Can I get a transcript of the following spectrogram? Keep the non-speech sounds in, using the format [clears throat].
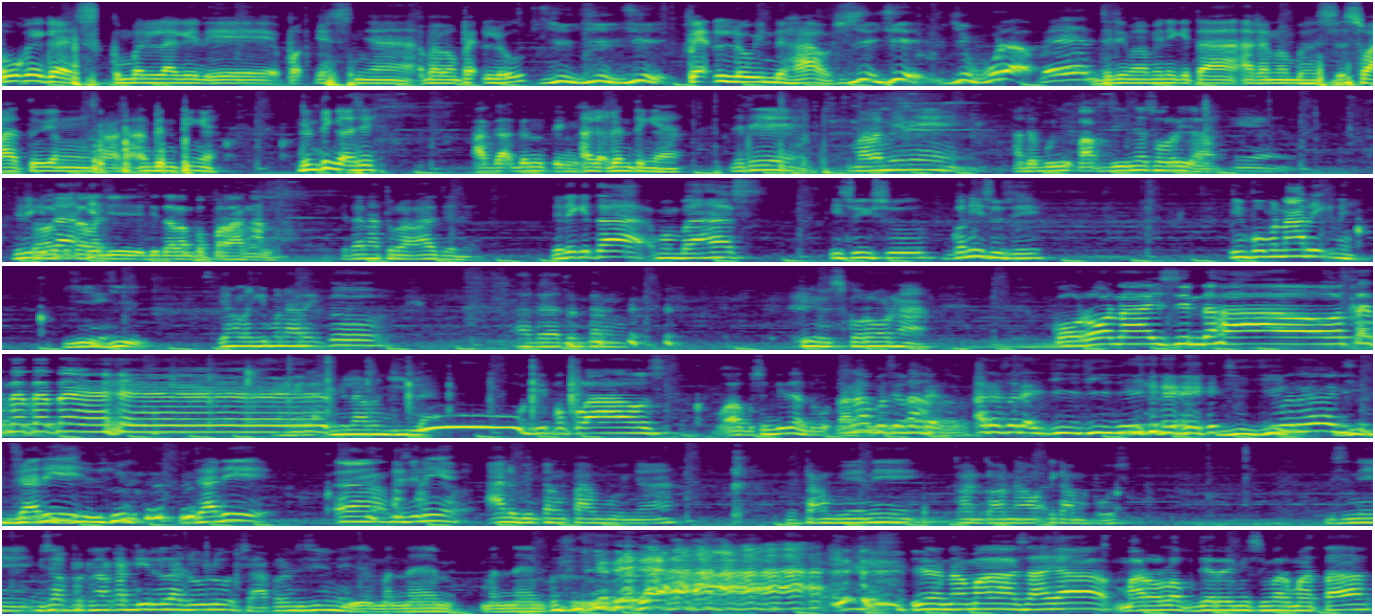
Oke guys, kembali lagi di podcastnya Babang Petlu Yeah, yeah, yeah. Petlu in the house Yeah, yeah, yeah. What up, man? Jadi malam ini kita akan membahas sesuatu yang sangat-sangat genting ya Genting gak sih? agak genting sih. Agak genting ya Jadi malam ini ada bunyi PUBG-nya sorry ya iya. Jadi soalnya kita, kita, lagi di dalam peperangan kita natural aja nih Jadi kita membahas isu-isu Bukan isu sih Info menarik nih Yi, yi. yang lagi menarik itu ada tentang [laughs] virus corona. Corona is in the house tet tet tet Inilah, tet. inilah orang gila. Uh, give applause Wah, aku sendirian tepuk tangan. Kenapa sih ada ada ada giginya? Gimana gitu? Jadi jadi eh, di sini ada bintang tamunya. Tamunya ini kawan-kawan awak di kampus. Di sini bisa perkenalkan diri lah dulu. Siapa lah di sini? Iya, menem, menem. ya, nama saya Marolop Jeremy Simarmata.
